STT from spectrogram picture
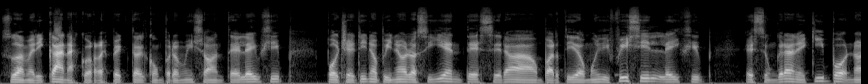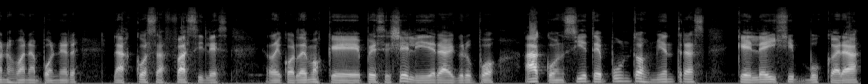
sudamericanas con respecto al compromiso ante Leipzig Pochettino opinó lo siguiente, será un partido muy difícil, Leipzig es un gran equipo, no nos van a poner las cosas fáciles. Recordemos que PSG lidera el grupo A con 7 puntos, mientras que Leipzig buscará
